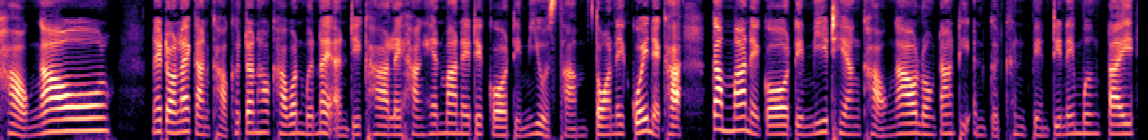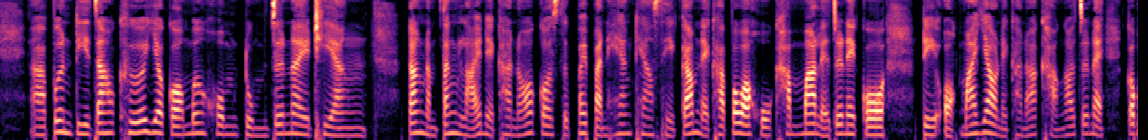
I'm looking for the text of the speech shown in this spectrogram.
ข่าวเงา ในตอนรายการข่าวคือต้นเฮาค่ะวันเหมือนในอันดีค่ะไลหางแฮนมาในเดกอเตมีอยู่3ตอนในก้อยเนี่ยค่ะกำมาในก็เตมีเทียงข่าวเงาลงตั้งที่อันเกิดขึ้นเป็นที่ในเมืองใต้อ่าเปิ้นตีเจ้าคือยากอเมืองคมตุ่มเจอในเทียงตั้งนำตั้งหลายเนี่ยค่ะเนาะก็สึกไปปั่นแห้งแทงเสกัมเนี่ยค่ะเพราะว่าโหคำมาแล้วเจอในก็เตออกมายาวเนี่ยค่ะเนะข่าวเงาเจอในก็ป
